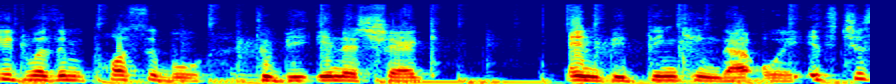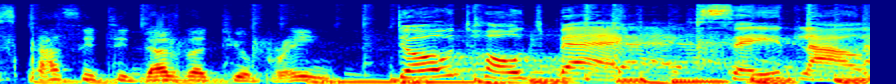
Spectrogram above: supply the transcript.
it was impossible to be in a shack and be thinking that way. It's just scarcity does that to your brain. Don't hold back. Say it loud.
